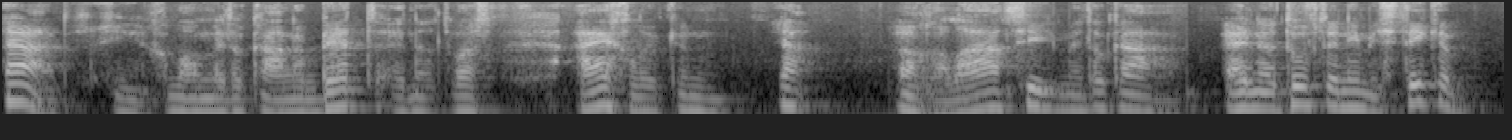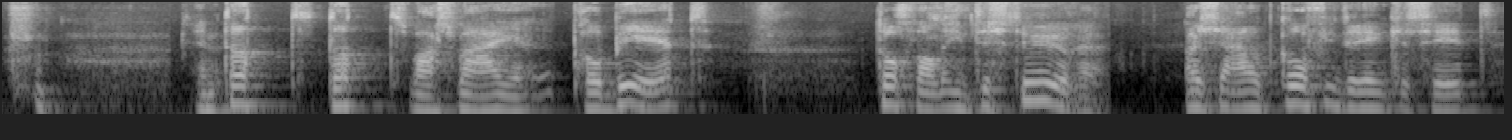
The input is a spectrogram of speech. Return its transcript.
nou ja, die gingen gewoon met elkaar naar bed. En dat was eigenlijk een, een relatie met elkaar. En het hoefde niet meer stiekem. En dat, dat was waar je probeert toch wel in te sturen. Als je aan het koffiedrinken zit,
